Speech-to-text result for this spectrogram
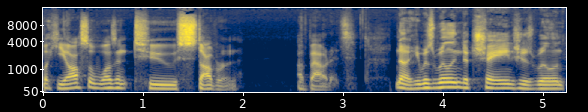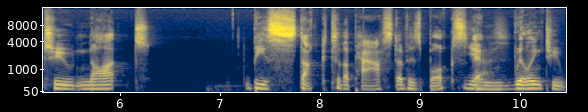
but he also wasn't too stubborn about it. No, he was willing to change. He was willing to not be stuck to the past of his books Yes. and willing to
